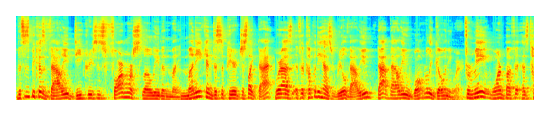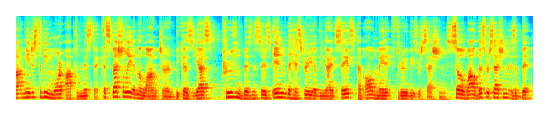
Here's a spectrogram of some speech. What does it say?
This is because value decreases far more slowly than money. Money can disappear just like that. Whereas if a company has real value, that value won't really go anywhere. For me, Warren Buffett has taught me just to be more optimistic, especially in the long term because yes, proven businesses in the history of the United States have all made it through these recessions. So while this recession is a bit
